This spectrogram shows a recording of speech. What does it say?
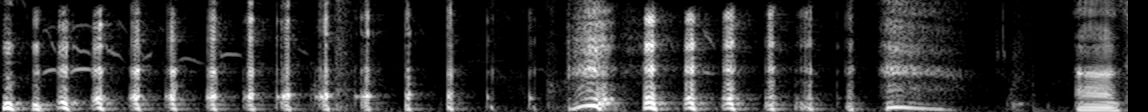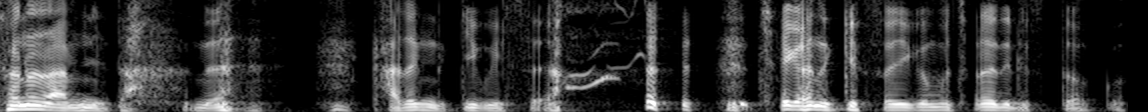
아, 저는 압니다. 네. 가득 느끼고 있어요. 제가 느껴서 이거 뭐 전해드릴 수도 없고.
